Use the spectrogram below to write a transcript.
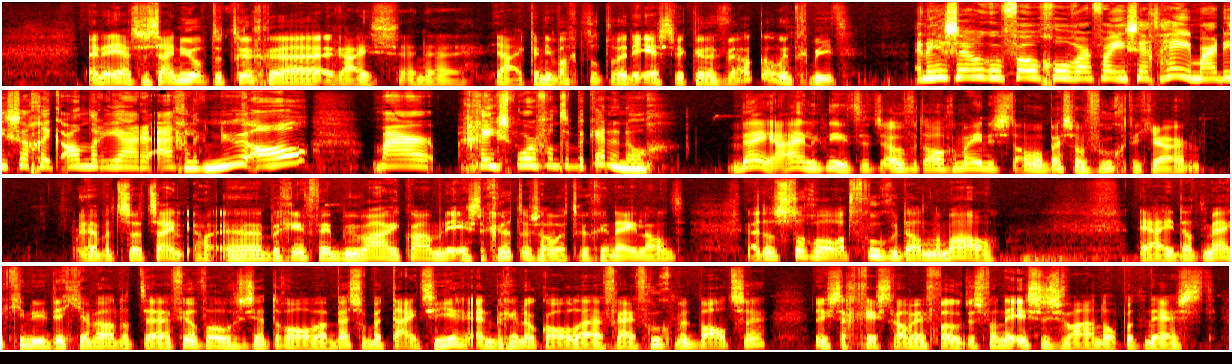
En uh, ja, ze zijn nu op de terugreis. en uh, ja, ik kan niet wachten tot we de eerste weer kunnen verwelkomen in het gebied. En is er ook een vogel waarvan je zegt: hé, hey, maar die zag ik andere jaren eigenlijk nu al, maar geen spoor van te bekennen nog? Nee, eigenlijk niet. Het, over het algemeen is het allemaal best wel vroeg dit jaar. Uh, het zijn, uh, begin februari kwamen de eerste grutters alweer terug in Nederland. Ja, dat is toch wel wat vroeger dan normaal ja, dat merk je nu dit jaar wel. Dat uh, veel vogels zijn toch al best wel bij tijd hier. En beginnen ook al uh, vrij vroeg met balsen. Dus ik zag gisteren alweer foto's van de eerste zwanen op het nest.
